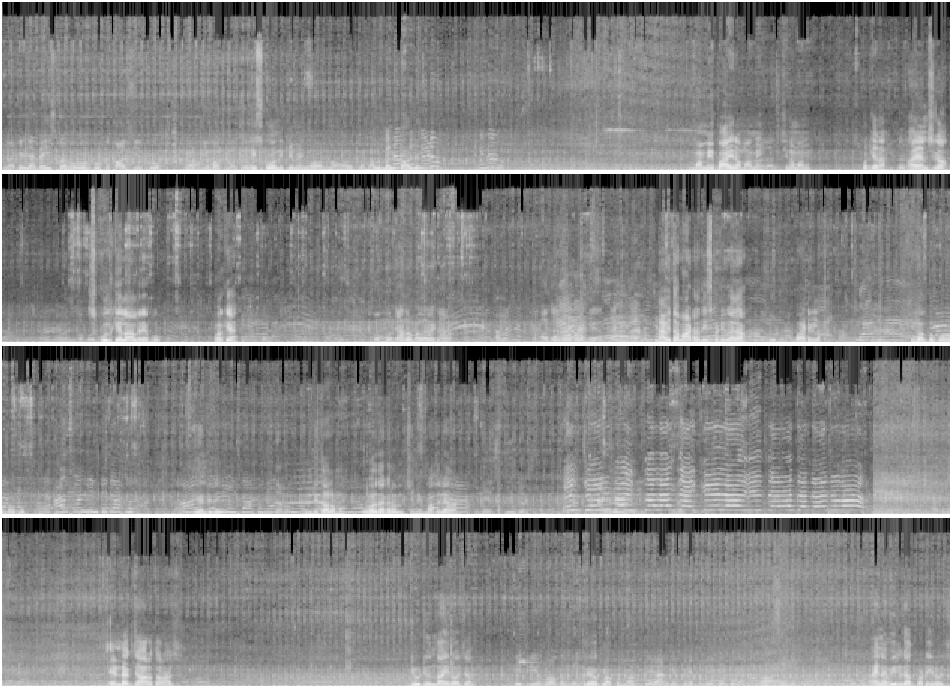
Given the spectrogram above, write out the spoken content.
లగేజ్ అంతా తీసుకోను ఊరుకు కాల్ చేయకు. ఆ. త్రీ మంత్స్ మంచిగా తీసుకో నీకేమేం కావాలనో? ఇక మళ్ళీ మళ్ళీ కాల్ చేయ మమ్మీ బాయ్ రా మమ్మీ చిన్న మమ్మీ. ఓకేనా? ఆయాన్స్గా స్కూల్కి వెళ్ళాలి రేపు. ఓకే? బొమ్మ ఉంటుంది నవిత వాటర్ తీసుకుంటావు కదా? బాటిల్. పిల్లలు తుప్పుకుంటారు ఏంటిది? ఇంటి తాళమ్మ ఎవరి దగ్గర ఉంచింది మతి లేదా? ఎండకు జాగ్రత్త రాజు. డ్యూటీ ఉందా ఈరోజు? త్రీ ఓ క్లాక్ ఉంది. త్రీ ఓ క్లాక్ ఉందా చెప్పిన ఇప్పుడు లేట్ అవుతుంది ఆ. అయినా వీలు కాదు పాటు ఈరోజు.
